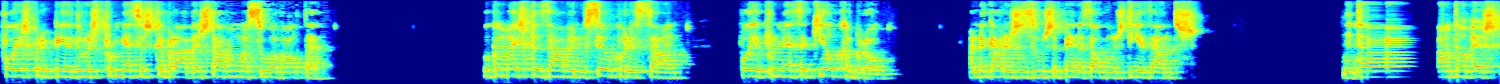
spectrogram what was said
pois para Pedro as promessas quebradas estavam à sua volta. O que mais pesava no seu coração foi a promessa que ele quebrou, ao negar a Jesus apenas alguns dias antes. Então, talvez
